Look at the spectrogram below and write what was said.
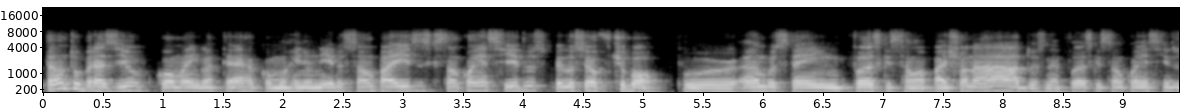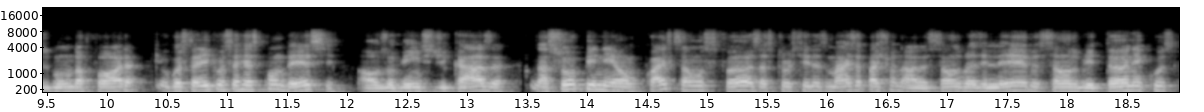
Tanto o Brasil, como a Inglaterra, como o Reino Unido, são países que são conhecidos pelo seu futebol. Por ambos têm fãs que são apaixonados, né, fãs que são conhecidos mundo afora. Eu gostaria que você respondesse aos ouvintes de casa, na sua opinião, quais são os fãs, as torcidas mais apaixonadas? São os brasileiros, são os britânicos?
